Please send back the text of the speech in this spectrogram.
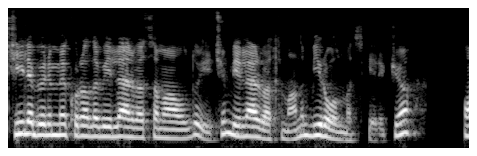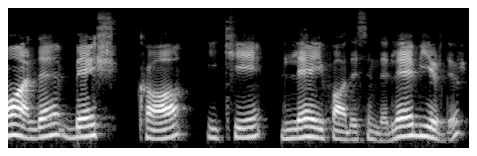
2 ile bölünme kuralı birler basamağı olduğu için birler basamağının 1 olması gerekiyor. O halde 5K 2 L ifadesinde L 1'dir.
